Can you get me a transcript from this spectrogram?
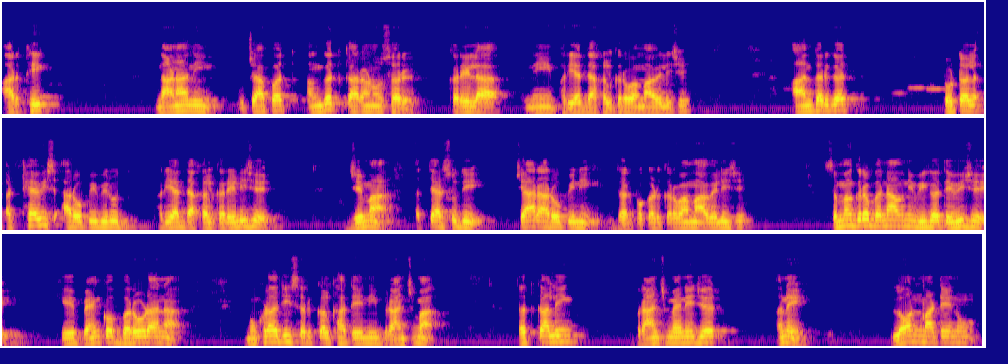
આર્થિક નાણાંની ઉચાપત અંગત કારણોસર કરેલાની ફરિયાદ દાખલ કરવામાં આવેલી છે. આ અંતર્ગત ટોટલ અઠ્યાવીસ આરોપી વિરુદ્ધ ફરિયાદ દાખલ કરેલી છે. જેમાં અત્યાર સુધી ચાર આરોપીની ધરપકડ કરવામાં આવેલી છે. સમગ્ર બનાવની વિગત એવી છે કે બેંક ઓફ બરોડાના મુખડાજી સર્કલ ખાતેની બ્રાન્ચમાં તત્કાલીન બ્રાન્ચ મેનેજર અને લોન માટેનું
